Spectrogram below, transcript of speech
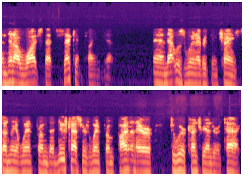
and then I watched that second plane hit and that was when everything changed suddenly it went from the newscasters went from pilot error to we're country under attack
